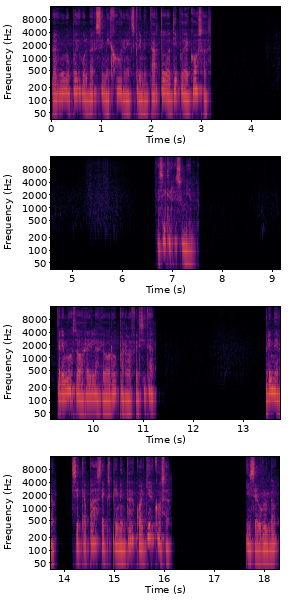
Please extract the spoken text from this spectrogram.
Uno puede volverse mejor en experimentar todo tipo de cosas. Así que resumiendo, tenemos dos reglas de oro para la felicidad. Primero, sé capaz de experimentar cualquier cosa. Y segundo,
